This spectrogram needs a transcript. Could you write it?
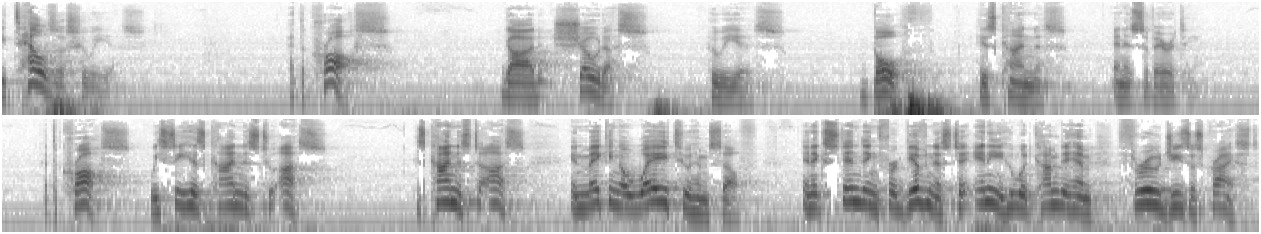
He tells us who He is. At the cross, God showed us who He is, both His kindness and His severity. At the cross, we see His kindness to us, His kindness to us in making a way to Himself, in extending forgiveness to any who would come to Him through Jesus Christ.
